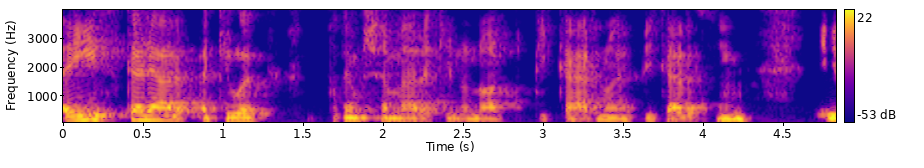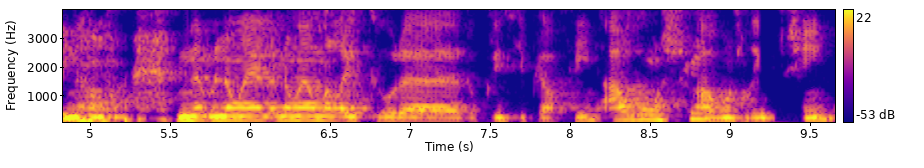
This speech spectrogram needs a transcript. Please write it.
Aí, se calhar, aquilo a que podemos chamar aqui no Norte de picar, não é? Picar assim. E não, não, é, não é uma leitura do princípio ao fim. Alguns, alguns livros, sim.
